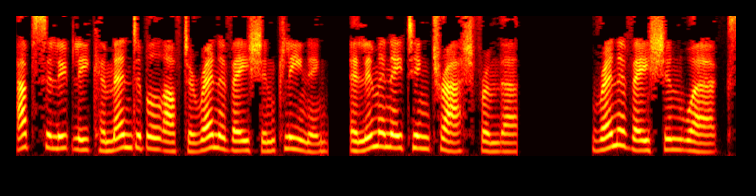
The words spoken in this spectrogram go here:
absolutely commendable after renovation cleaning, eliminating trash from the renovation works.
